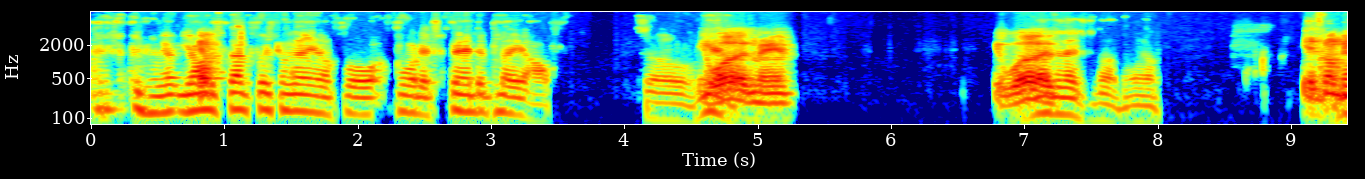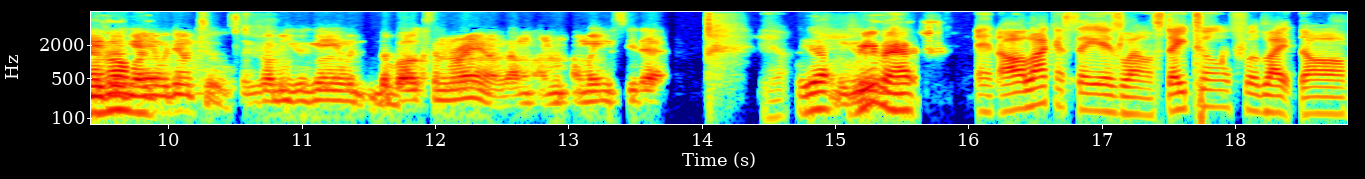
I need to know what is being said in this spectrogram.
y'all the sacrificial lamb for for an expanded playoff. So It was, man. It was. Congratulations, on that. It's gonna be a good game with them too. It's gonna be a good game with the Bucks and the Rams. I'm I'm, I'm waiting to see that. Yeah, Yeah. rematch. and all I can say is um, stay tuned for like the um,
